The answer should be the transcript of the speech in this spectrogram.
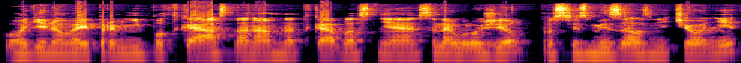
hodinový první podcast a nám hnedka vlastně se neuložil, prostě zmizel z ničeho nic.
